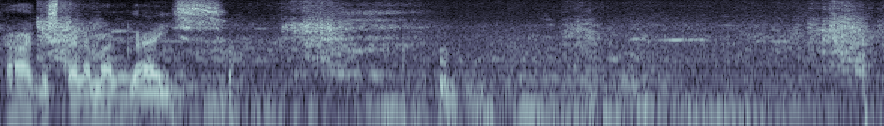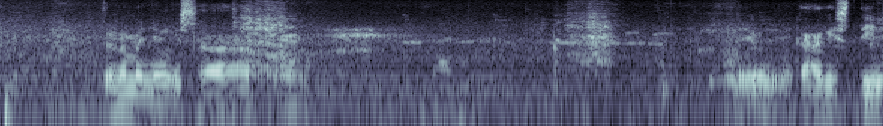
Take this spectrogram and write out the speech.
kagis na naman guys. Ito naman yung isa. Ayun nakagis din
